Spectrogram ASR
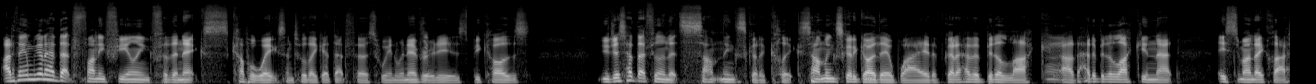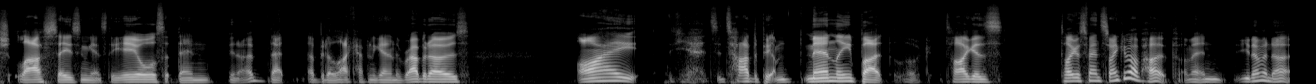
I think I'm going to have that funny feeling for the next couple of weeks until they get that first win, whenever it is, because you just have that feeling that something's got to click, something's got to go their way. They've got to have a bit of luck. Uh, they had a bit of luck in that Easter Monday clash last season against the Eels. That then you know that a bit of luck happened again in the Rabbitohs. I yeah, it's it's hard to pick. I'm Manly, but look, Tigers. Tigers fans, don't give up hope. I mean, you never know.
